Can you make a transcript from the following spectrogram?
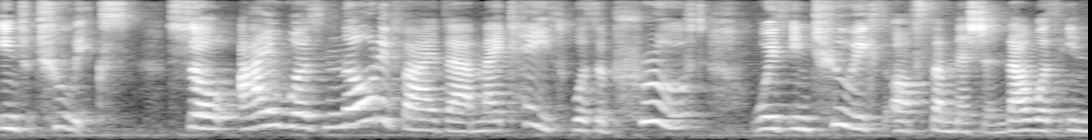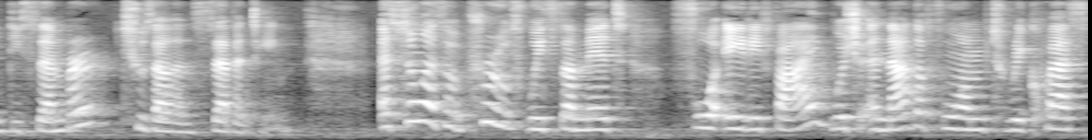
into two weeks. So I was notified that my case was approved within two weeks of submission. That was in December 2017. As soon as approved, we submit 485, which another form to request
